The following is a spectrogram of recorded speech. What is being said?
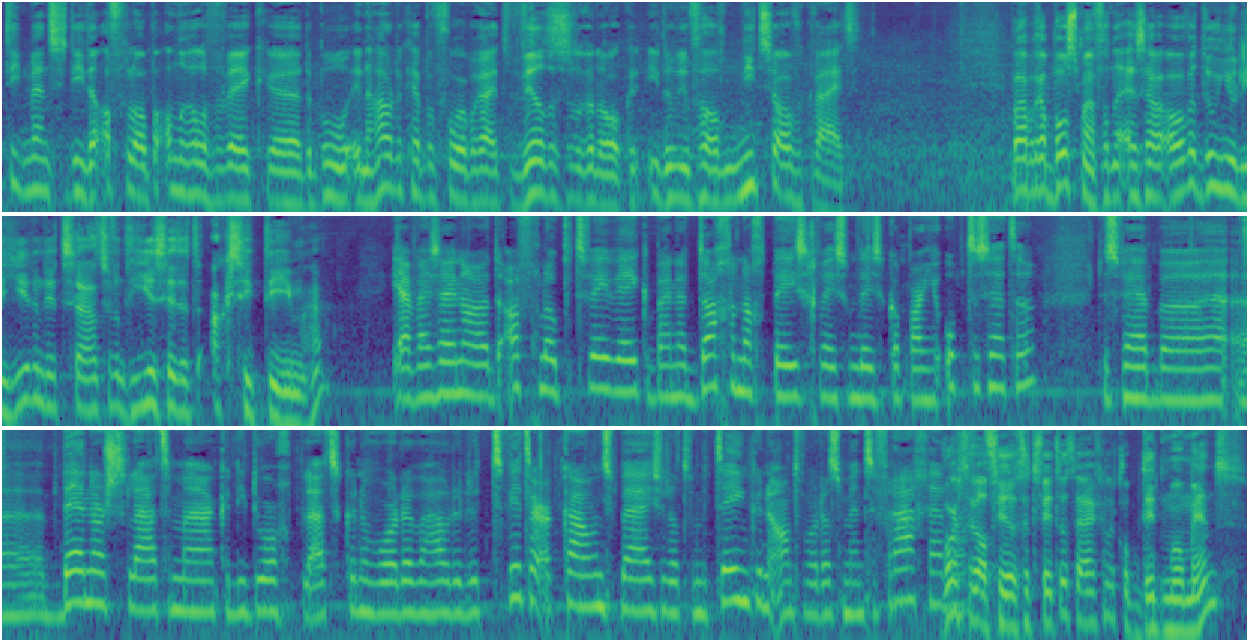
tien mensen die de afgelopen anderhalve week uh, de boel inhoudelijk hebben voorbereid. Wilden ze er ook in ieder geval niets over kwijt. Barbara Bosma van de SAO, wat doen jullie hier in dit zaaltje? Want hier zit het actieteam, hè? Ja, wij zijn al de afgelopen twee weken bijna dag en nacht bezig geweest om deze campagne op te zetten. Dus we hebben uh, banners laten maken die doorgeplaatst kunnen worden. We houden de Twitter-accounts bij, zodat we meteen kunnen antwoorden als mensen vragen hebben. Wordt er al veel getwitterd eigenlijk op dit moment?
